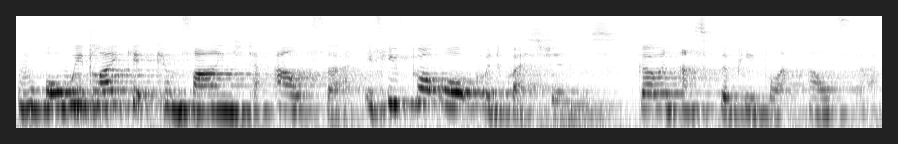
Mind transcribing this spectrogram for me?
Or we'd like it confined to Alpha. If you've got awkward questions, go and ask the people at Alpha.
